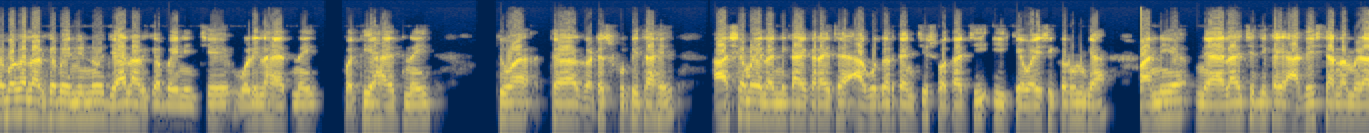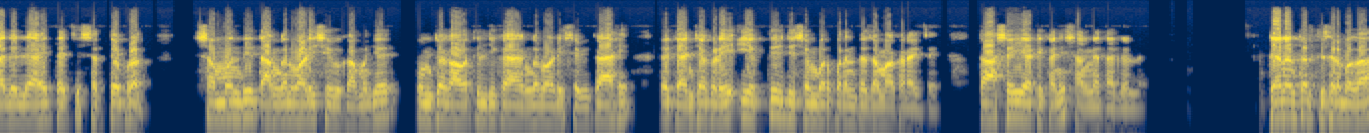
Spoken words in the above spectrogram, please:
तर बघा लाडक्या बहिणींनो ज्या लाडक्या बहिणींचे वडील आहेत नाहीत पती आहेत नाहीत किंवा त्या घटस्फोटीत आहेत अशा महिलांनी काय करायचं आहे अगोदर त्यांची स्वतःची ई केवायसी करून घ्या. माननीय न्यायालयाचे जे काही आदेश त्यांना मिळालेले आहेत त्याची सत्यप्रत संबंधित अंगणवाडी सेविका म्हणजे तुमच्या गावातील जी काही अंगणवाडी सेविका आहे तर त्यांच्याकडे एकतीस डिसेंबर पर्यंत जमा करायचंय. तर असंही या ठिकाणी सांगण्यात आलेलं आहे. त्यानंतर तिसरं बघा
